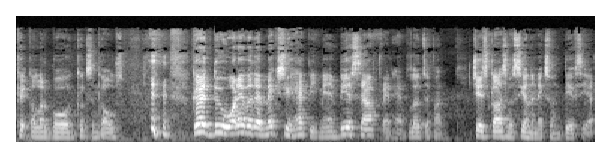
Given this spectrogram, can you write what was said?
kick a lot of ball and cook some goals. go do whatever that makes you happy, man. Be yourself and have loads of fun. Cheers, guys. We'll see you on the next one. DFC out.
